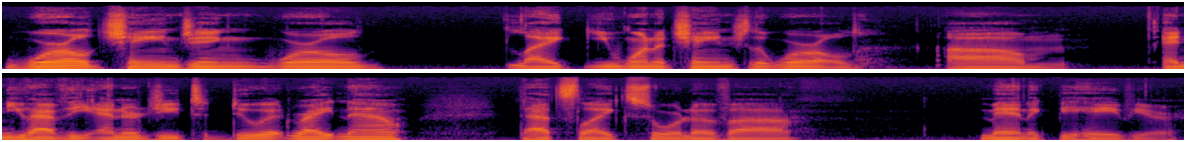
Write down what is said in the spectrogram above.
world changing, world like you want to change the world, um, and you have the energy to do it right now. That's like sort of uh, manic behavior.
